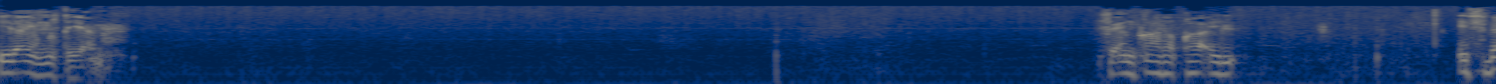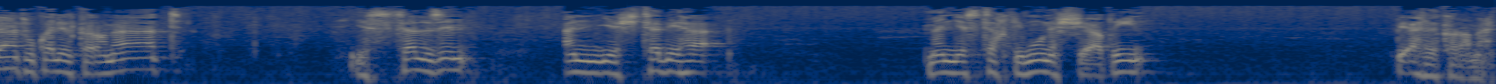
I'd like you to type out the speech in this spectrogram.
إلى يوم القيامة. فإن قال قائل إثباتك للكرامات يستلزم أن يشتبه من يستخدمون الشياطين بأهل الكرامات.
